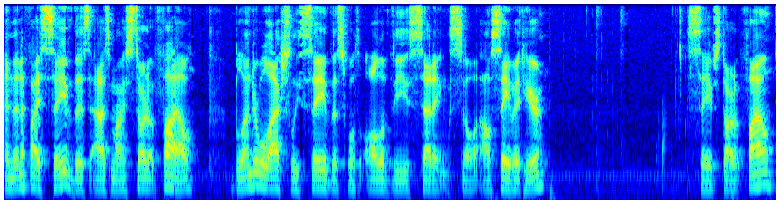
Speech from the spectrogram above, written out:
And then if I save this as my startup file, Blender will actually save this with all of these settings. So I'll save it here. Save startup file.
